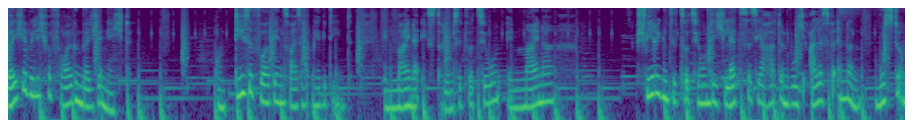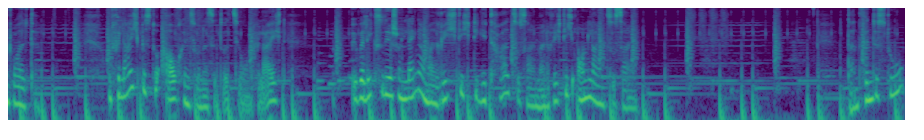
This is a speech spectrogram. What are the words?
welche will ich verfolgen, welche nicht. Und diese Vorgehensweise hat mir gedient in meiner Extremsituation, in meiner schwierigen Situation, die ich letztes Jahr hatte und wo ich alles verändern musste und wollte. Und vielleicht bist du auch in so einer Situation. Vielleicht überlegst du dir schon länger, mal richtig digital zu sein, mal richtig online zu sein. Findest du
